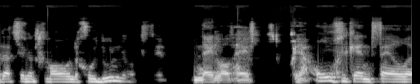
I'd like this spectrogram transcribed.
dat ze het gewoon goed doen. Nederland heeft ja, ongekend veel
